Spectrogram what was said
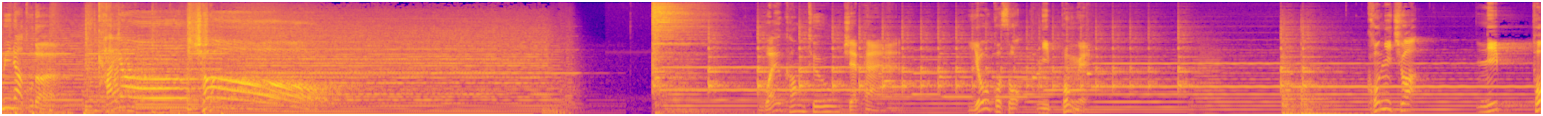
米纳图的卡要秀。Welcome to Japan，ようこそ日本へ。こんにちは，日本。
